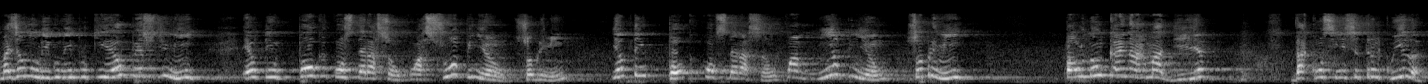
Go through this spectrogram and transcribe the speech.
mas eu não ligo nem para o que eu penso de mim. Eu tenho pouca consideração com a sua opinião sobre mim, e eu tenho pouca consideração com a minha opinião sobre mim. Paulo não cai na armadilha da consciência tranquila.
